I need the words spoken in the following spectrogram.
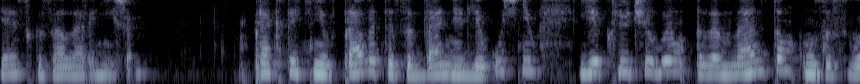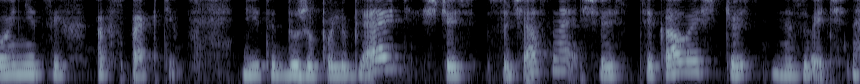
я сказала раніше. Практичні вправи та завдання для учнів є ключовим елементом у засвоєнні цих аспектів. Діти дуже полюбляють щось сучасне, щось цікаве, щось незвичне.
